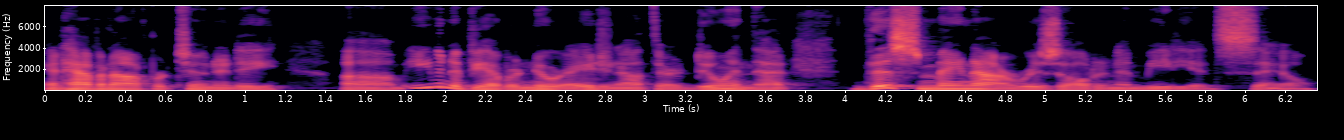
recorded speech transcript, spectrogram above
and have an opportunity, um, even if you have a newer agent out there doing that, this may not result in immediate sale.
